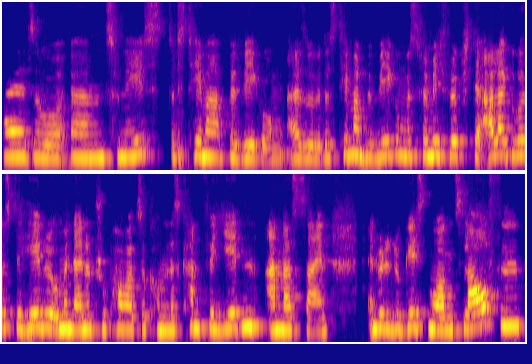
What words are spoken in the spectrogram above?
also ähm, zunächst das Thema Bewegung. Also das Thema Bewegung ist für mich wirklich der allergrößte Hebel, um in deine True Power zu kommen. Das kann für jeden anders sein. Entweder du gehst morgens laufen,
